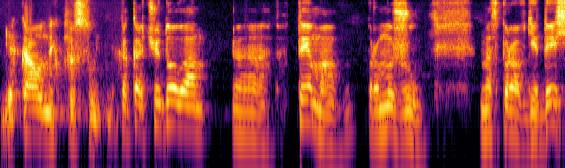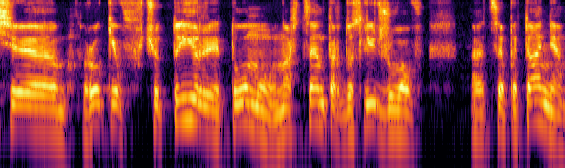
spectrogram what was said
яка у них присутня. така чудова е, тема про межу. Насправді, десь е, років чотири тому наш центр досліджував. е, Це питання,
